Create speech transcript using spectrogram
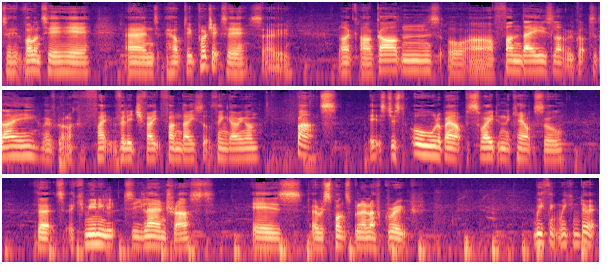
to volunteer here and help do projects here. So like our gardens or our fun days like we've got today. We've got like a fate, village fate fun day sort of thing going on. But it's just all about persuading the council that a community land trust is a responsible enough group. We think we can do it.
